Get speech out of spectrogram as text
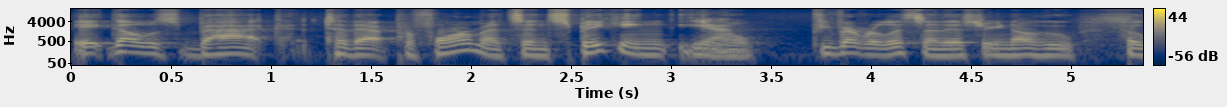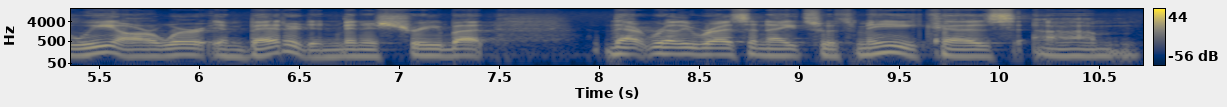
it goes back to that performance and speaking you Yeah. know if you've ever listened to this or you know who who we are. We're embedded in ministry but that really resonates with me because um,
